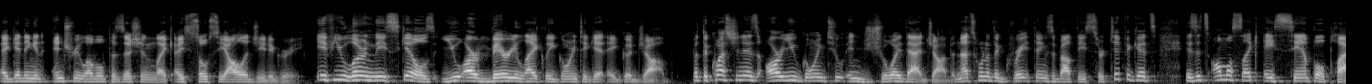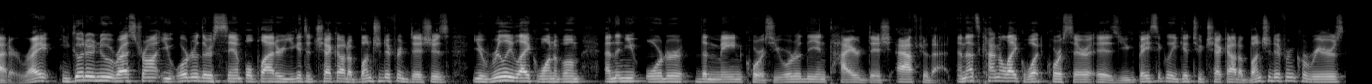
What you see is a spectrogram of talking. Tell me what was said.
at getting an entry level position like a sociology degree. If you learn these skills, you are very likely going to get a good job. But the question is, are you going to enjoy that job? And that's one of the great things about these certificates is it's almost like a sample platter, right? You go to a new restaurant, you order their sample platter, you get to check out a bunch of different dishes, you really like one of them, and then you order the main course. You order the entire dish after that. And that's kind of like what Coursera is. You basically get to check out a bunch of different careers,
